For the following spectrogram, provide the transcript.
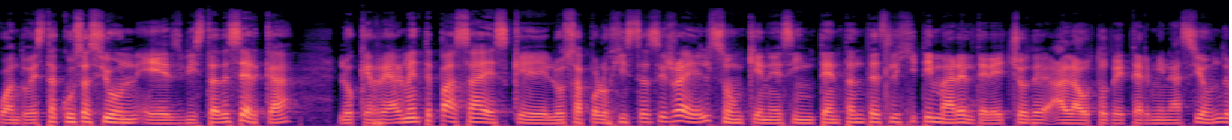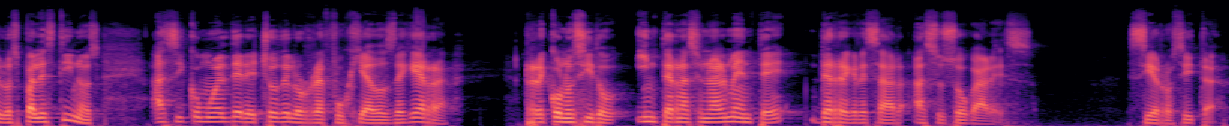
Cuando esta acusación es vista de cerca, lo que realmente pasa es que los apologistas de Israel son quienes intentan deslegitimar el derecho a la autodeterminación de los palestinos, así como el derecho de los refugiados de guerra, reconocido internacionalmente de regresar a sus hogares. Cierro cita.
